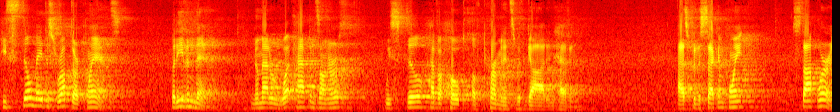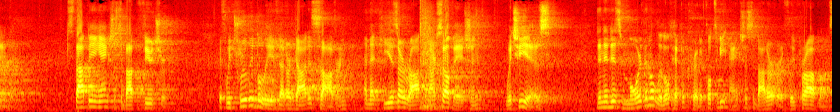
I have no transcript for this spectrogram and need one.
He still may disrupt our plans. But even then, no matter what happens on earth, we still have a hope of permanence with God in heaven. As for the second point, stop worrying. Stop being anxious about the future. If we truly believe that our God is sovereign and that He is our rock and our salvation, which He is, then it is more than a little hypocritical to be anxious about our earthly problems.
